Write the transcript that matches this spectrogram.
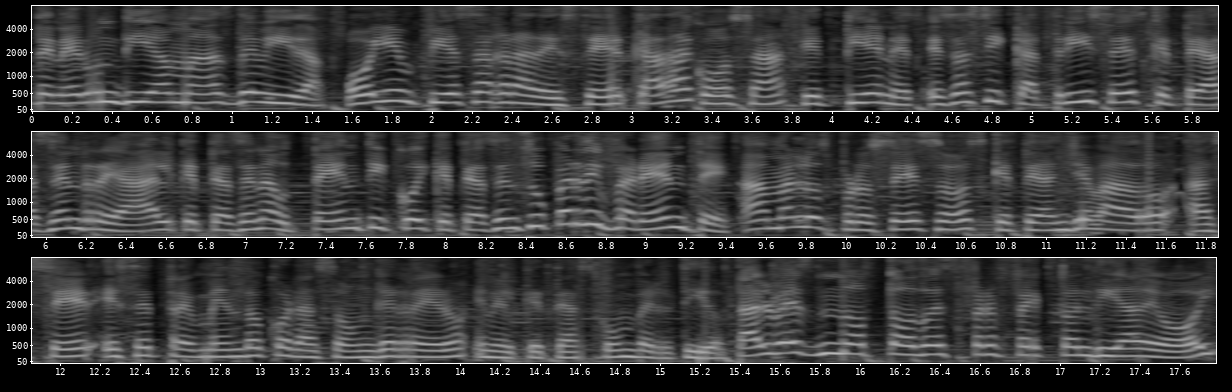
tener un día más de vida. Hoy empieza a agradecer cada cosa que tienes. Esas cicatrices que te hacen real, que te hacen auténtico y que te hacen súper diferente. Ama los procesos que te han llevado a ser ese tremendo corazón guerrero en el que te has convertido. Tal vez no todo es perfecto el día de hoy,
